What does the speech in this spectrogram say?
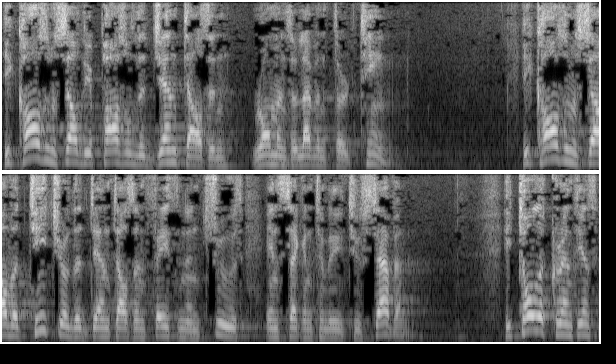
He calls himself the apostle of the Gentiles in Romans 11:13. He calls himself a teacher of the Gentiles in faith and in truth in 2 Timothy 2:7. He told the Corinthians,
